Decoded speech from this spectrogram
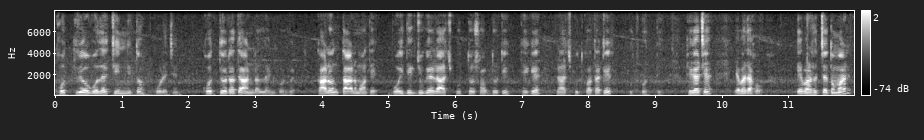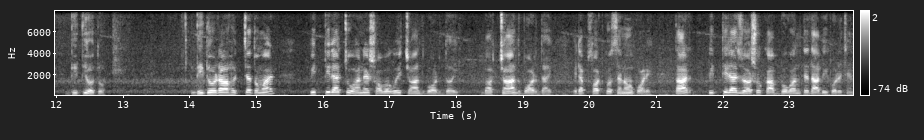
ক্ষত্রিয় বলে চিহ্নিত করেছেন। ক্ষত্রিয়টাতে আন্ডারলাইন করবে। কারণ তার মতে বৈদিক যুগের রাজপুত্র শব্দটি থেকে রাজপুত কথাটির উৎপত্তি। ঠিক আছে? এবার দেখো, এবার হচ্ছে তোমার দ্বিতীয়ত। দ্বিতীয়টা হচ্ছে তোমার পিতৃরাজ চৌহানের সবগই চাঁদ বরদয় বা চাঁদ বরদায়। এটা শর্ট কোশ্চেনেও পড়ে। তার পৃথ্বীরাজ রস কাব্যগ্রন্থে দাবি করেছেন।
